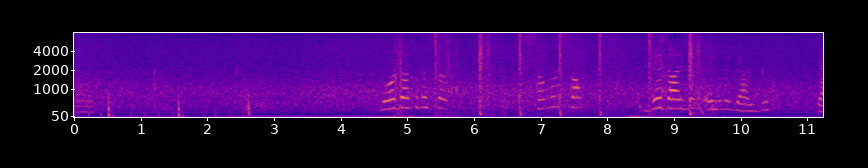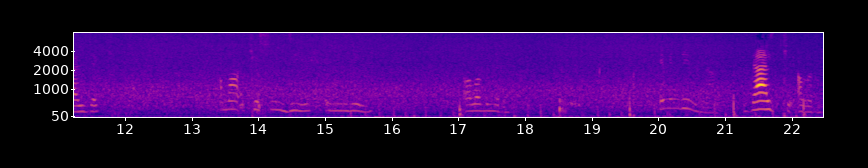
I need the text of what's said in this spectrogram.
Evet. Bu arada arkadaşlar sanırsam Dead Island elime geldi. Gelecek. Ama kesin değil. Emin değilim. Alabilirim. Emin değilim ya. Belki alırım.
